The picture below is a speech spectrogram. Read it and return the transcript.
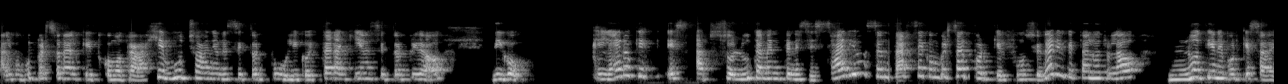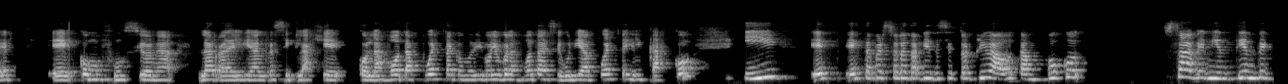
algo muy personal, que como trabajé muchos años en el sector público estar aquí en el sector privado, digo, claro que es absolutamente necesario sentarse a conversar porque el funcionario que está al otro lado no tiene por qué saber eh, cómo funciona la radialidad del reciclaje con las botas puestas, como digo yo, con las botas de seguridad puestas y el casco. Y esta persona también del sector privado tampoco sabe ni entiende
